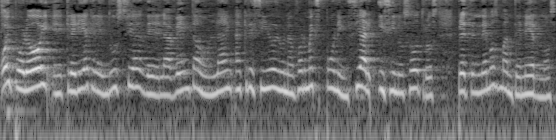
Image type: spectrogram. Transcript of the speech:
Hoy por hoy eh, creería que la industria de la venta online ha crecido de una forma exponencial y si nosotros pretendemos mantenernos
